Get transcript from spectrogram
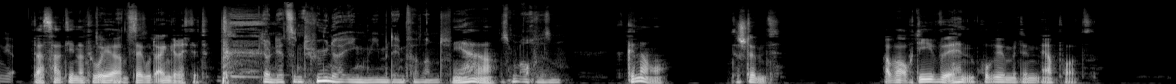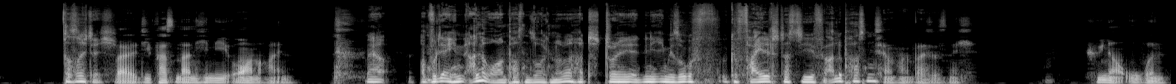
Ja. Das hat die Natur Ja, sehr gut eingerichtet. Ja, und jetzt sind Hühner irgendwie mit dem verwandt. Ja, Muss man auch wissen. genau. Das stimmt. Aber auch die hätten ein Problem mit den AirPods, Das ist richtig. weil die passen da nicht in die Ohren rein. Ja. Obwohl die eigentlich in alle Ohren passen sollten, oder? Hat Johnny die nicht irgendwie so gef gefeilt, dass die für alle passen? Tja, man weiß es nicht. Hühnerohren.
